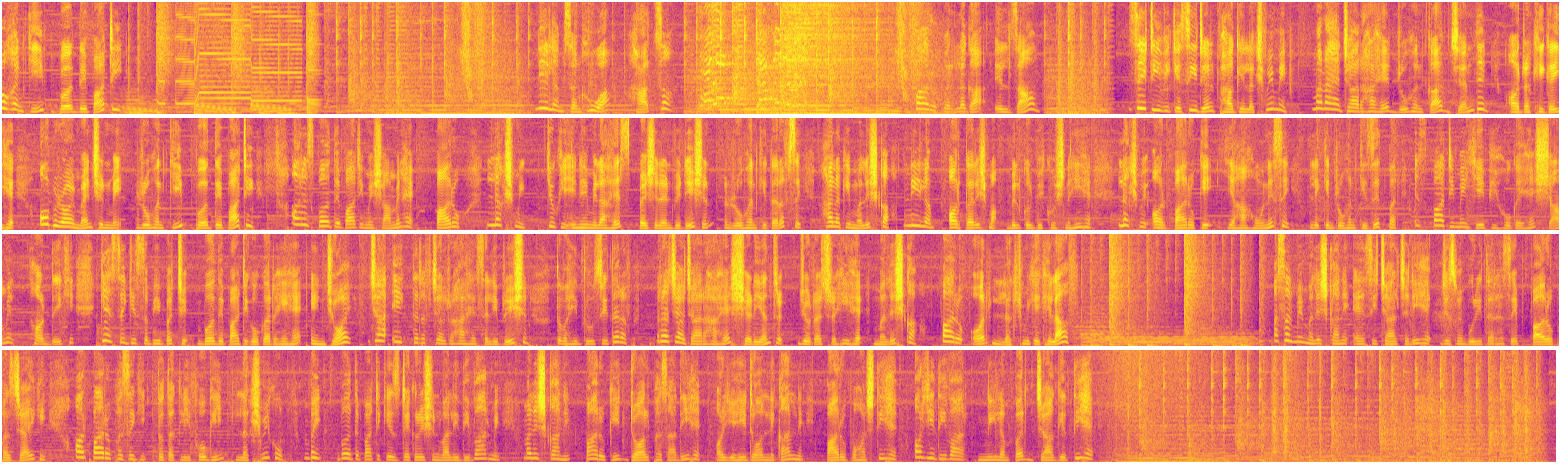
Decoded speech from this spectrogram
रोहन की birthday party. नीलम संग हुआ हादसा। पारो पर लगा इल्ज़ाम। जी टीवी के सीरियल भाग्य लक्ष्मी में मनाया जा रहा है रोहन का जन्मदिन और रखी गई है ओबरॉय मेंशन में रोहन की बर्थडे पार्टी और इस बर्थडे पार्टी में शामिल है पारो, लक्ष्मी, क्योंकि इन्हें मिला है स्पेशल इनविटेशन रोहन की तरफ़ से। हालाँकि मलिश्का, नीलम और करिश्मा बिल्कुल भी खुश नहीं है। लक्ष्मी और पारो के यहाँ होने से, लेकिन रोहन की जिद पर इस पार्टी में ये भी हो गए हैं शामिल। और देखिए कैसे ये सभी बच्चे बर्थडे पार्टी को कर रहे हैं। एंजॉय जहाँ एक तरफ़ चल रहा है सेलिब्रेशन तो वहीं दूसरी तरफ़ रचा जा रहा है षड्यंत्र, जो रच रही है मलिश्का, पारो और लक्ष्मी के खिलाफ। असल में मलिश्का ने ऐसी चाल चली है, जिसमें बुरी तरह से पारो फंस जाएगी और पारो फंसेगी तो तकलीफ़ होगी लक्ष्मी को। भाई, बर्थडे पार्टी के इस डेकोरेशन वाली दीवार में मलिश्का ने पारो की डॉल फंसा दी है और यही डॉल निकालने पारो पहुँचती है और ये दीवार नीलम पर जा गिरती है।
